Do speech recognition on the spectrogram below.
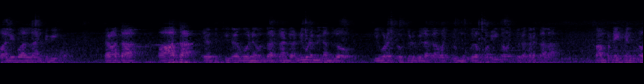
వాలీబాల్ లాంటివి. తర్వాత పాత ఏదైతే చిరగోనే ఉందో అట్లాంటివన్నీ కూడా మీకు అందులో ఇవ్వడం తొక్కుడు బిల్ల కావచ్చు ముగ్గుల పొడి కావచ్చు రకరకాల కాంపిటీషన్స్లో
